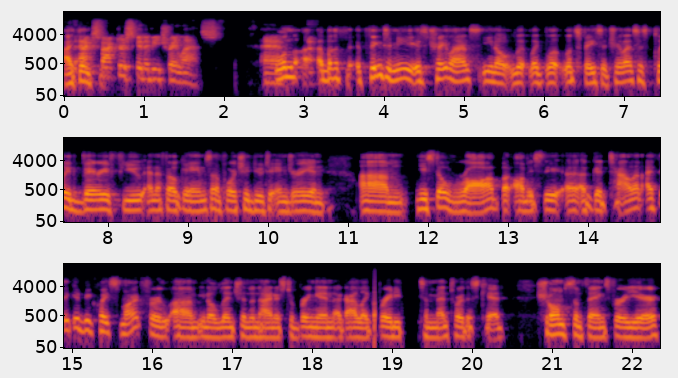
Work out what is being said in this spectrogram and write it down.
I the think X factor is going to be Trey Lance. And well, uh, but the th- thing to me is Trey Lance. You know, li- like let, let's face it, Trey Lance has played very few NFL games, unfortunately, due to injury, and um, he's still raw, but obviously a, a good talent. I think it'd be quite smart for um, you know Lynch and the Niners to bring in a guy like Brady to mentor this kid, show him some things for a year,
